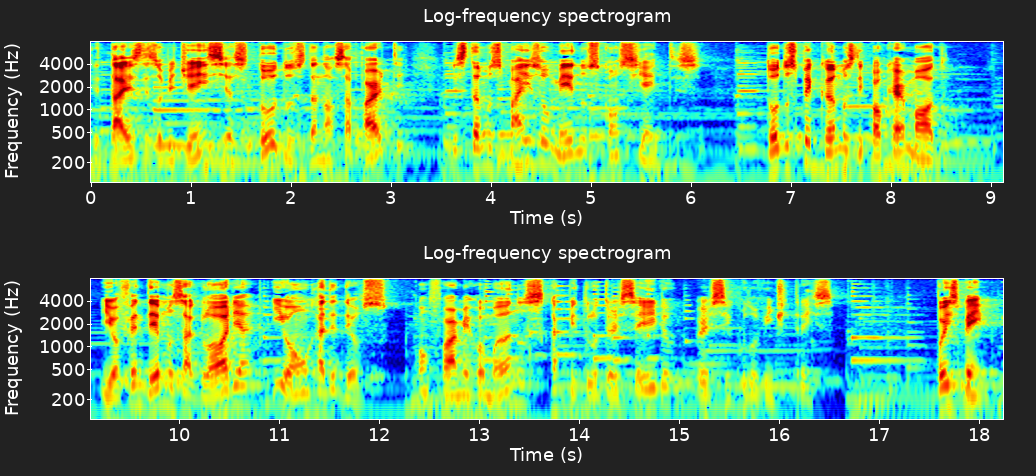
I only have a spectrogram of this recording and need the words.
De tais desobediências, todos da nossa parte, estamos mais ou menos conscientes. Todos pecamos de qualquer modo e ofendemos a glória e honra de Deus, conforme Romanos capítulo 3, versículo 23. Pois bem,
